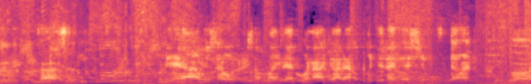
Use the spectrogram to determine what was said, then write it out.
Maybe we can patch it. Yeah, I was hoping something like that, but when I got out and looked at that, that shit was done. Oh,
